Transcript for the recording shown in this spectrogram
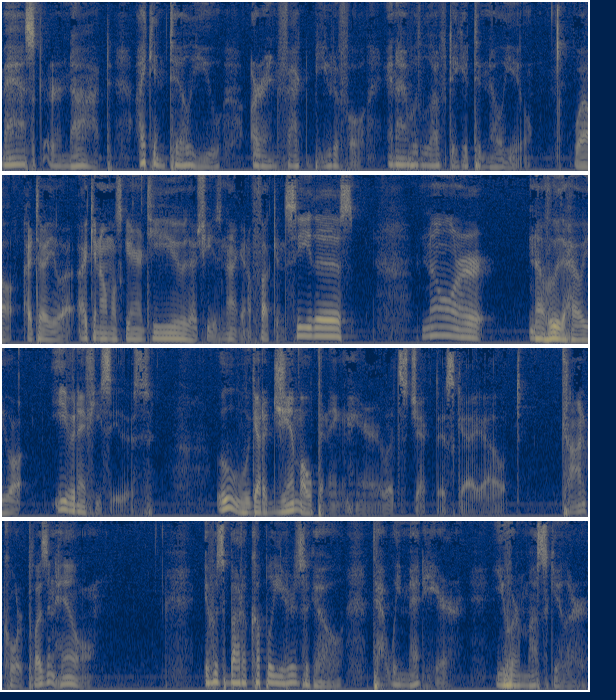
Mask or not, I can tell you are in fact beautiful, and I would love to get to know you. Well, I tell you what, I can almost guarantee you that she's not gonna fucking see this, nor know who the hell you are, even if you see this. Ooh, we got a gym opening. Let's check this guy out. Concord, Pleasant Hill. It was about a couple years ago that we met here. You were muscular,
